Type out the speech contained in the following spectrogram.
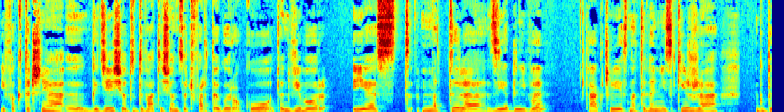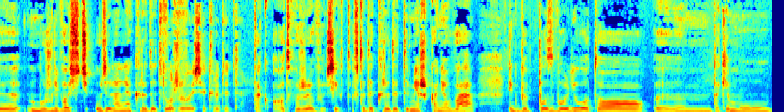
I faktycznie y, gdzieś od 2004 roku ten WIBOR jest na tyle zjadliwy, tak? czyli jest na tyle niski, że jakby możliwość udzielania kredytów. Otworzyły się kredyty. Tak, otworzyły się wtedy kredyty mieszkaniowe. Jakby pozwoliło to takiemu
